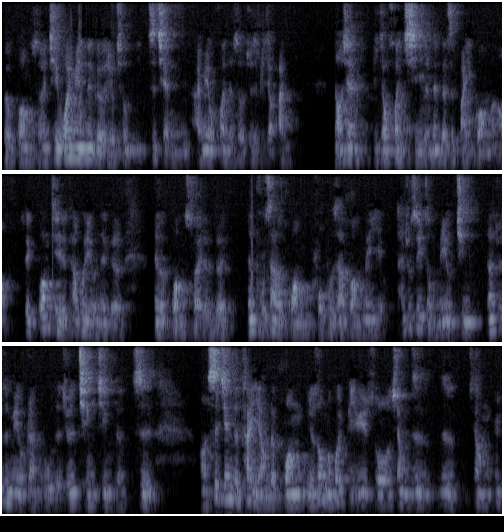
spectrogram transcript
会有光衰。其实外面那个有从之前还没有换的时候就是比较暗，然后现在比较换新的那个是白光嘛，哦，所以光其实它会有那个那个光衰，对不对？但菩萨的光，佛菩萨的光没有，它就是一种没有清，它就是没有染污的，就是清净的，是啊。世间的太阳的光，有时候我们会比喻说，像日日，像月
